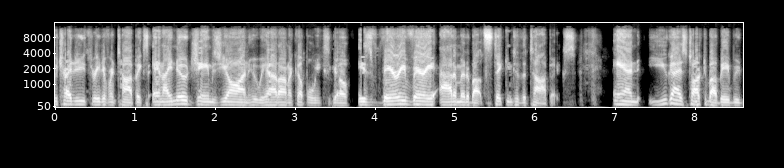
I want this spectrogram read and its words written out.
We try to do three different topics, and I know James Yon, who we had on a couple weeks ago, is very very adamant about sticking to the topics. And you guys talked about Baby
